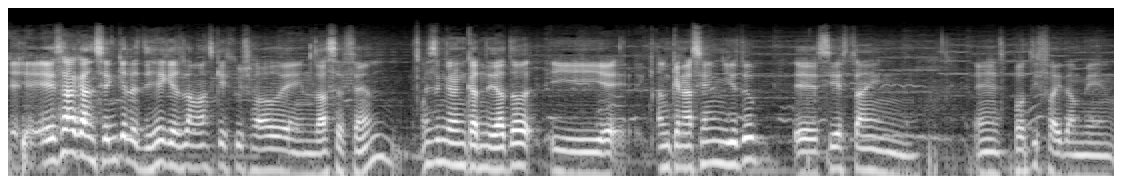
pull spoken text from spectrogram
E- Esa canción que les dije que es la más que he escuchado de en Last FM es un gran candidato y eh, aunque nació en YouTube, eh, sí está en, en Spotify también.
